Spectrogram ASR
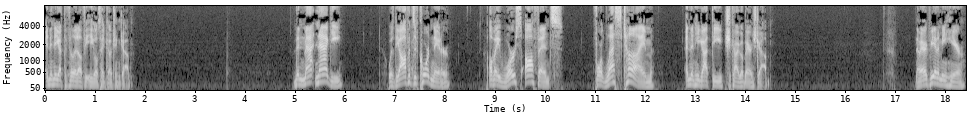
and then he got the Philadelphia Eagles head coaching job. Then Matt Nagy was the offensive coordinator of a worse offense for less time, and then he got the Chicago Bears job. Now, Eric Bieniemy here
